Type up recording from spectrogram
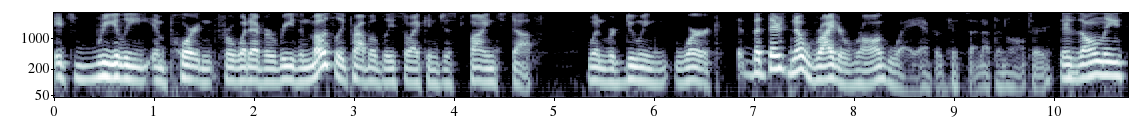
it's really important for whatever reason. Mostly, probably, so I can just find stuff when we're doing work. But there's no right or wrong way ever to set up an altar. There's only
